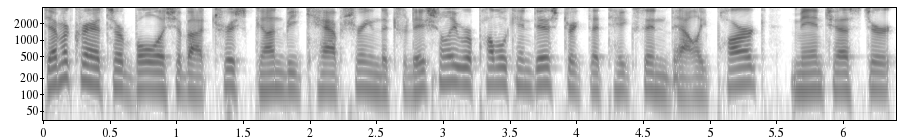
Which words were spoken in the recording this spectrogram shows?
Democrats are bullish about Trish Gunby capturing the traditionally Republican district that takes in Valley Park, Manchester,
